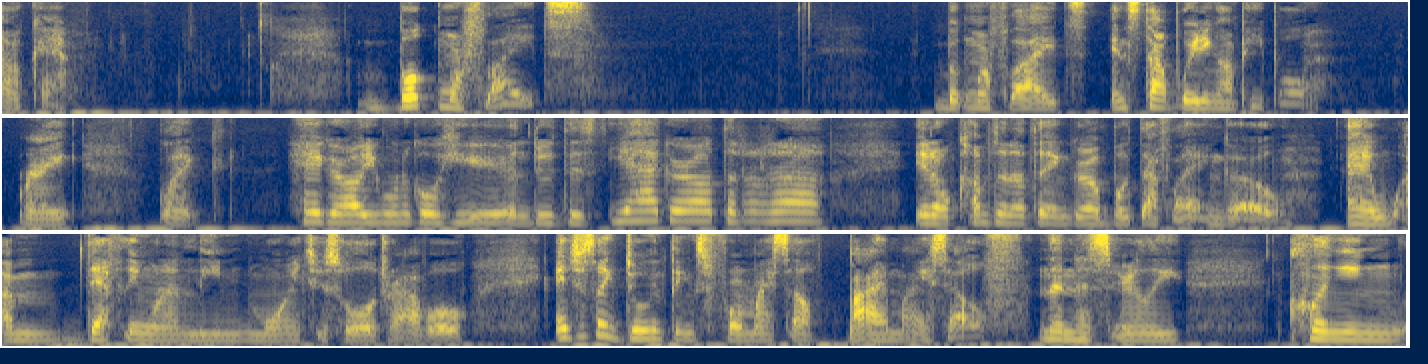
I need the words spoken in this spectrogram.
Okay. Book more flights. Book more flights and stop waiting on people right? Like hey girl you want to go here and do this? Yeah girl da da da you know come to nothing girl book that flight and go and i'm definitely want to lean more into solo travel and just like doing things for myself by myself not necessarily clinging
